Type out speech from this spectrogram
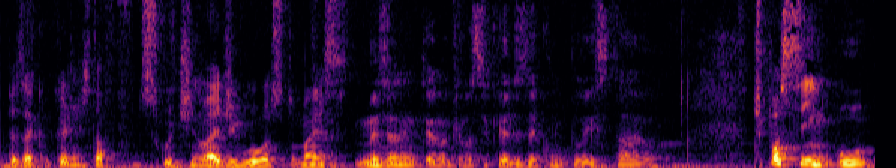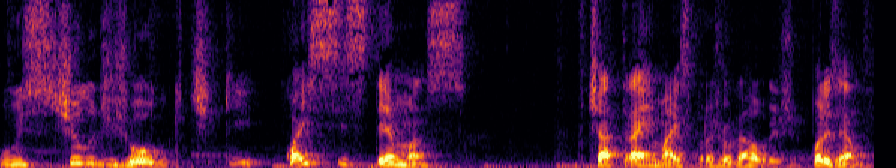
Apesar que o que a gente tá discutindo é de gosto, mas. Mas eu não entendo o que você quer dizer com playstyle. Tipo assim, o, o estilo de jogo, que, te- que- quais sistemas te atraem mais pra jogar hoje? Por exemplo,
